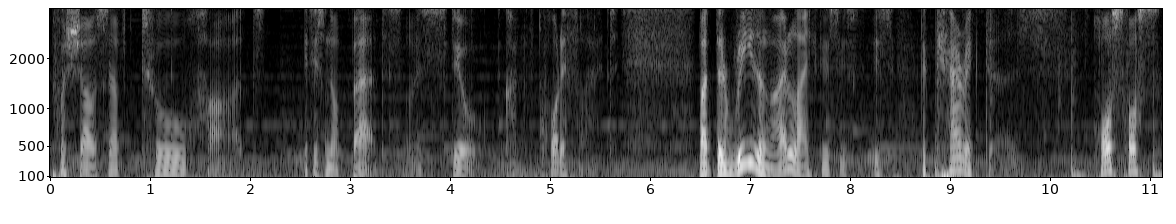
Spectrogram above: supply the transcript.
push ourselves too hard. It is not bad, so it's still kind of qualified. But the reason I like this is is the characters. Horse, horse,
